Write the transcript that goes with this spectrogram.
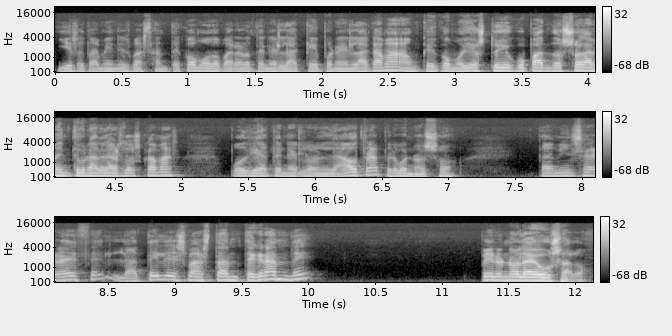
Y eso también es bastante cómodo para no tenerla que poner en la cama, aunque como yo estoy ocupando solamente una de las dos camas, podría tenerlo en la otra, pero bueno, eso también se agradece. La tele es bastante grande, pero no la he usado,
